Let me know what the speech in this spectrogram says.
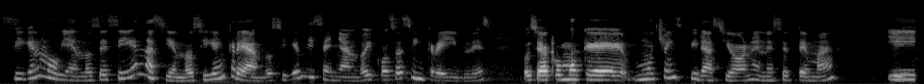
siguen moviéndose, siguen haciendo, siguen creando, siguen diseñando y cosas increíbles. O sea, como que mucha inspiración en ese tema. Y,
